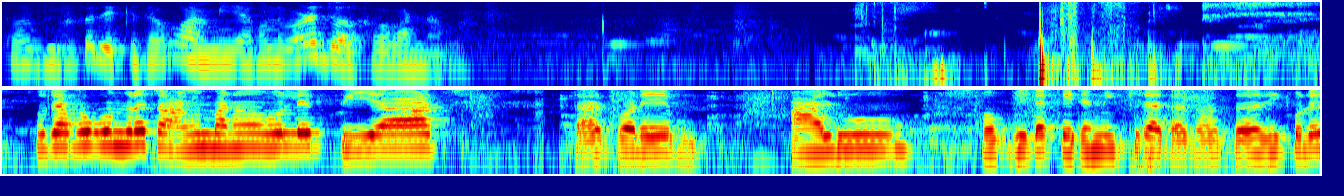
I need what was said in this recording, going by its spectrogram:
তোমার ভিডিওটা দেখতে থাকো, আমি এখন এবারে জল খাবার বানাবো। তো দেখো বন্ধুরা, চাউমিন বানাবো বলে পেঁয়াজ, তারপরে আলু, সবজিটা কেটে নিচ্ছি তাড়াতাড়ি করে।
